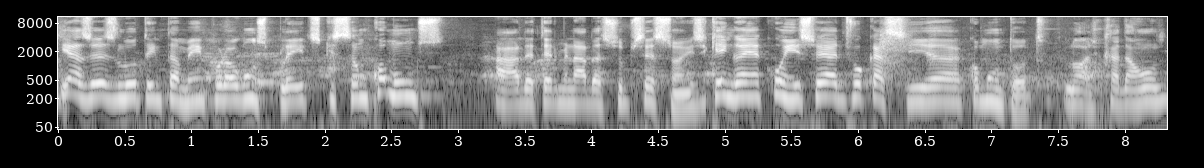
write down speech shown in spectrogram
e às vezes lutem também por alguns pleitos que são comuns a determinadas subseções. E quem ganha com isso é a advocacia como um todo. Lógico, cada um,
